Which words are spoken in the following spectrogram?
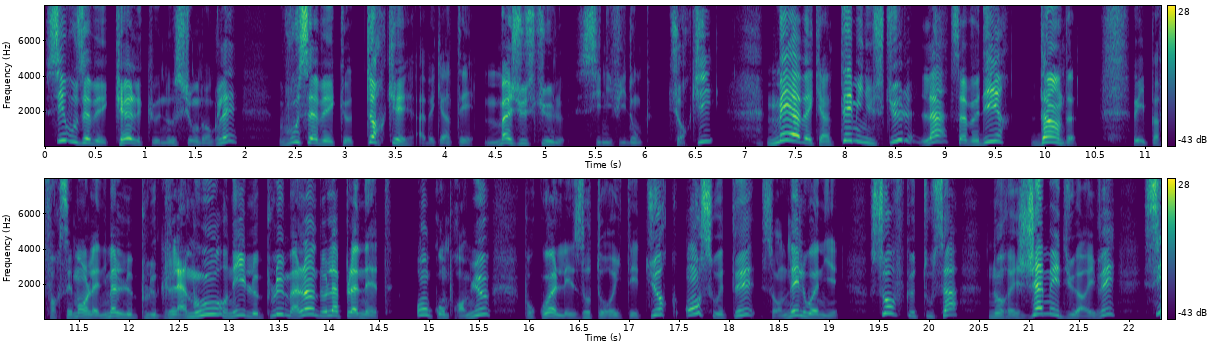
si vous avez quelques notions d'anglais, vous savez que Turkey avec un T majuscule signifie donc Turquie, mais avec un T minuscule, là, ça veut dire dinde. Oui, pas forcément l'animal le plus glamour ni le plus malin de la planète on comprend mieux pourquoi les autorités turques ont souhaité s'en éloigner. Sauf que tout ça n'aurait jamais dû arriver si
